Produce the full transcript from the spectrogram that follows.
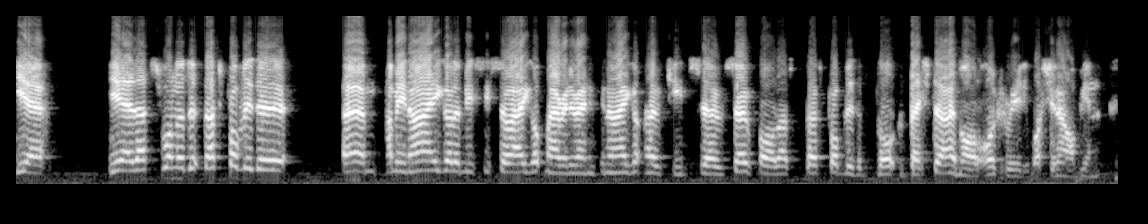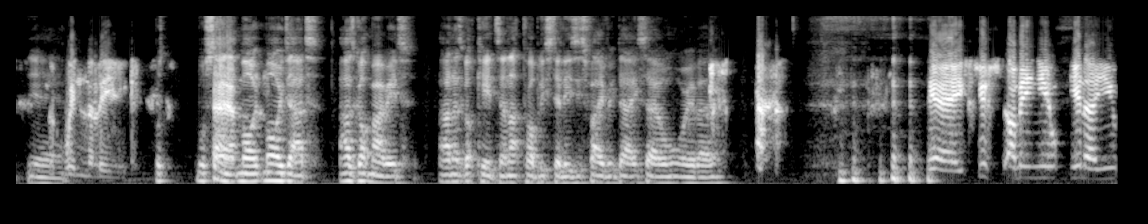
Yeah, yeah. That's one of the. That's probably the. Um, I mean, I got a missus, so I got married or anything. I got no kids, so so far that's that's probably the the best time I've really watching Albion Yeah. win the league. Well, we'll say that my, my dad has got married and has got kids, and that probably still is his favourite day. So I won't worry about it. Yeah, it's just. I mean, you you know you.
